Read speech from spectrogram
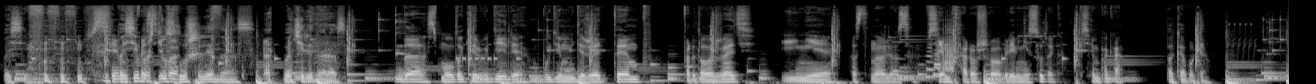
Спасибо. Всем спасибо, спасибо, что слушали нас в очередной раз. Да, смолтокер в деле. Будем держать темп, продолжать и не останавливаться. Всем хорошего времени суток. Всем пока. Пока-пока. thank you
